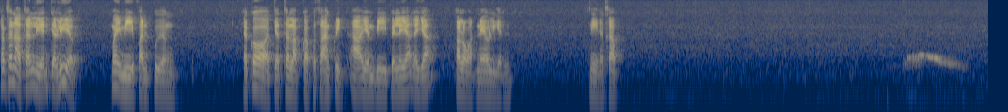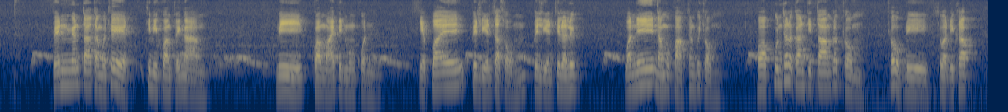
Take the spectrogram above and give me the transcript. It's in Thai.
ลักษณะสันเหรียญจะเรียบไม่มีฟันเฟือง แล้วก็จะสลับกับภาษาอังกฤษ RMB เป็นระยะระยะตลอดแนวเหรียญนี่นะครับเป็นเงินตราต่างประเทศที่มีความสวยงาม มีความหมายเป็นมงคล เก็บไว้เป็นเหรียญสะสม เป็นเหรียญที่ระลึก วันนี้นำมาฝากท่านผู้ชม ขอบคุณท่านการติดตามรับชม โชคดี สวัสดีครับ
